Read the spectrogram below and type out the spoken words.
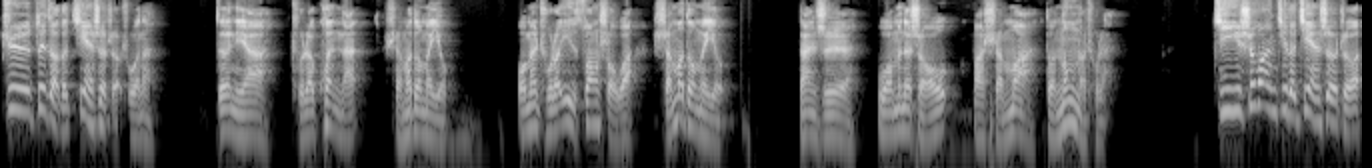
据最早的建设者说呢，这里啊，除了困难，什么都没有。我们除了一双手啊，什么都没有。但是我们的手把什么都弄了出来，几十万计的建设者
